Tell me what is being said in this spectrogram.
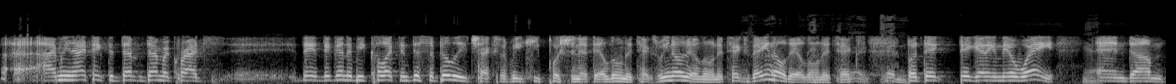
I mean, I think the Dem- Democrats uh, they, they're going to be collecting disability checks if we keep pushing that they're lunatics. We know they're lunatics. They know they're lunatics, but they they're getting their way. And um,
